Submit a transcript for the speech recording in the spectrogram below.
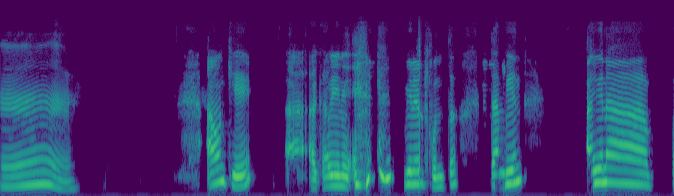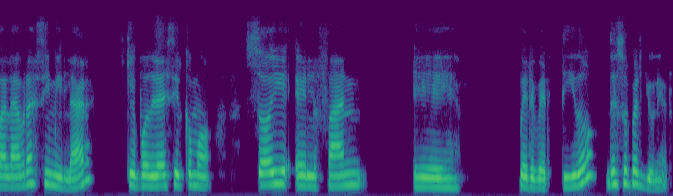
Mm, Aunque, a- acá viene, viene el punto, también hay una palabra similar que podría decir como soy el fan eh, pervertido de Super Junior.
